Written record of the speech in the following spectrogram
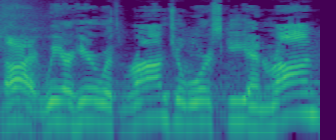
you. All right, we are here with Ron Jaworski. And Ron,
